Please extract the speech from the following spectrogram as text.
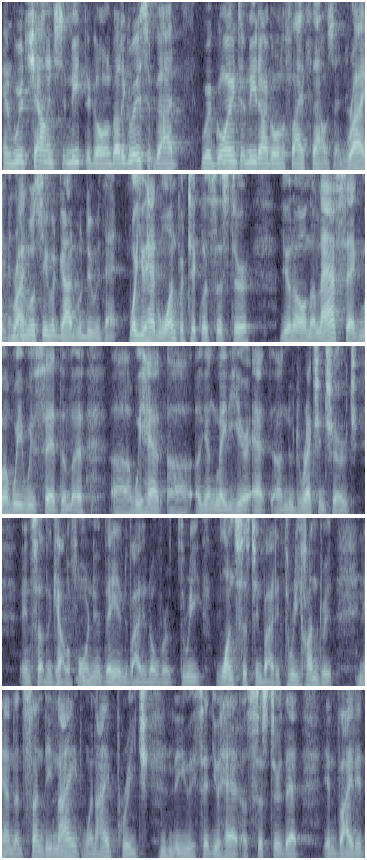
and we're challenged to meet the goal. And by the grace of God, we're going to meet our goal of 5,000. Right, and right. we'll see what God will do with that. Well, you had one particular sister, you know, in the last segment, we, we said the, uh, we had uh, a young lady here at uh, New Direction Church in Southern California. Mm-hmm. They invited over three, one sister invited 300. Mm-hmm. And on Sunday night, when I preach, mm-hmm. you said you had a sister that invited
